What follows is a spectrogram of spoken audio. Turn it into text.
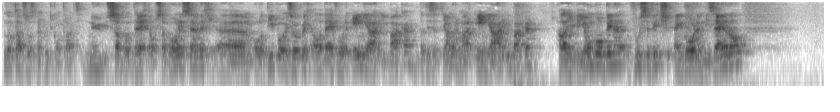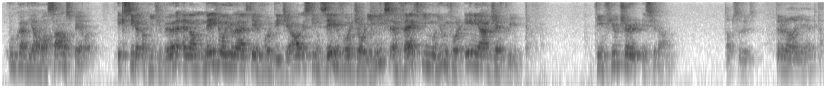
Nochtans was het een goed contract. Nu Sabo- de rechten op Sabonis zijn weg. Ehm Oladipo is ook weg, allebei voor één jaar Ibaka. Dat is het jammer, maar één jaar Ibaka. Haal je Biombo binnen, Vucevic en Gordon, die zijn er al. Hoe gaan die allemaal samenspelen? Ik zie dat nog niet gebeuren. En dan 9 miljoen uitgeven voor DJ Augustine, 7 voor Jody Meeks en 15 miljoen voor één jaar Jeff Green. Team Future is gedaan. Absoluut. Terwijl je hebt daar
